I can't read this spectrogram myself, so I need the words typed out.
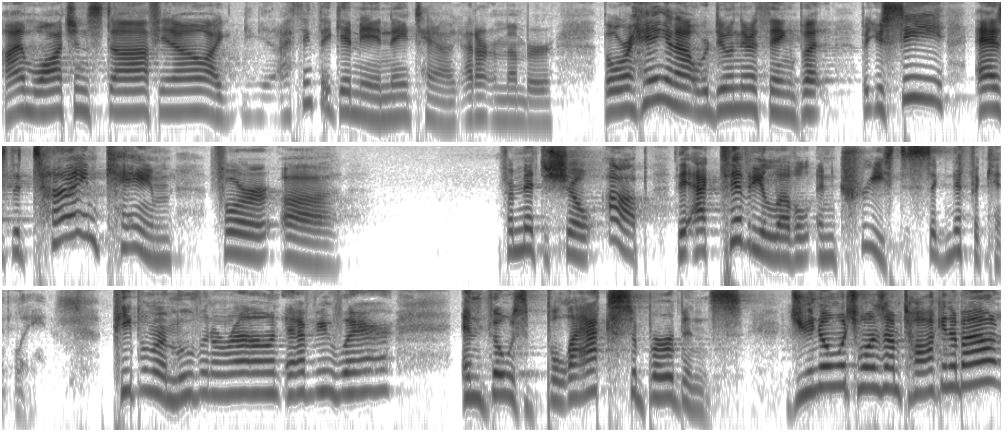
I'm watching stuff, you know. I, I think they gave me a name tag. I don't remember. But we're hanging out, we're doing their thing. But, but you see, as the time came for, uh, for Mitt to show up, the activity level increased significantly. People are moving around everywhere, and those black Suburbans do you know which ones I'm talking about?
